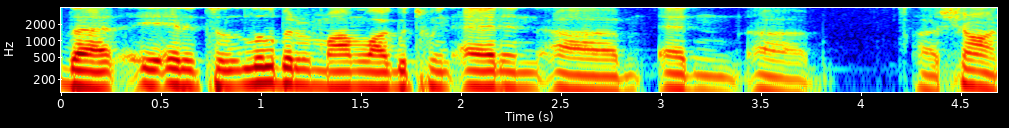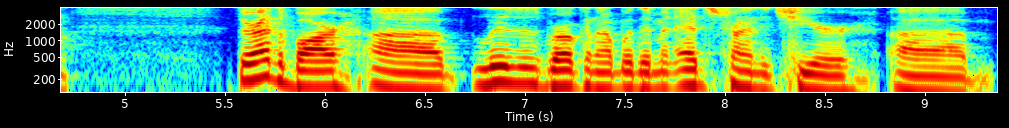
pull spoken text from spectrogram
that, and it's a little bit of a monologue between Ed and um Ed and uh, uh, Shaun. They're at the bar. Uh, Liz is broken up with him, and Ed's trying to cheer um,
